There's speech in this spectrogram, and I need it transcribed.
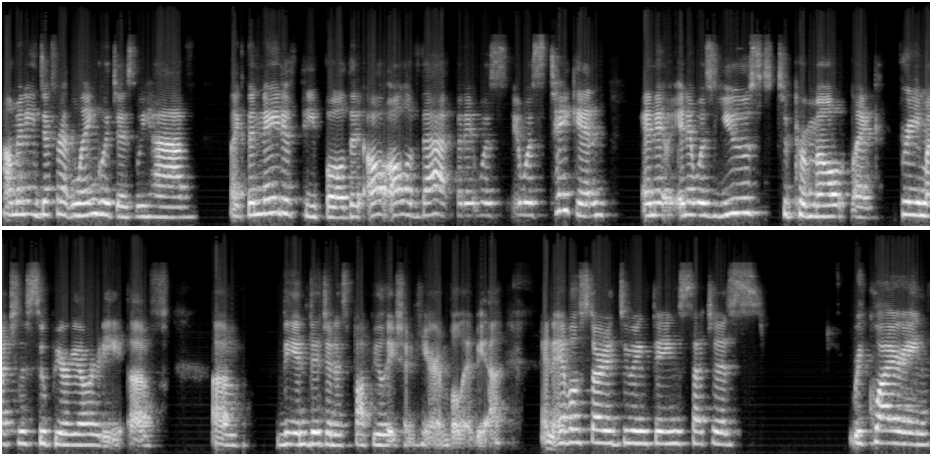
how many different languages we have, like the native people, that all, all of that. But it was it was taken and it and it was used to promote like pretty much the superiority of of the indigenous population here in Bolivia. And Evo started doing things such as requiring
